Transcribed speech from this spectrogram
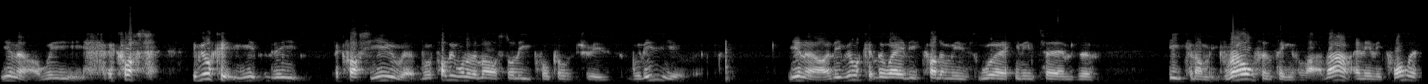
you know, we across. If you look at the across Europe, we're probably one of the most unequal countries within Europe. You know, and if you look at the way the economy is working in terms of economic growth and things like that, and inequality,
